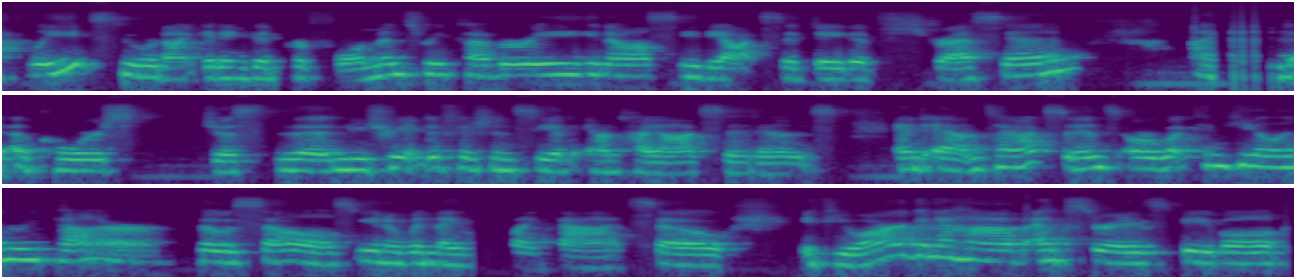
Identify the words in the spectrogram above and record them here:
athletes who are not getting good performance recovery, you know, I'll see the oxidative stress in. And of course, just the nutrient deficiency of antioxidants. And antioxidants are what can heal and repair those cells, you know, when they look like that. So if you are going to have x-rays, people,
